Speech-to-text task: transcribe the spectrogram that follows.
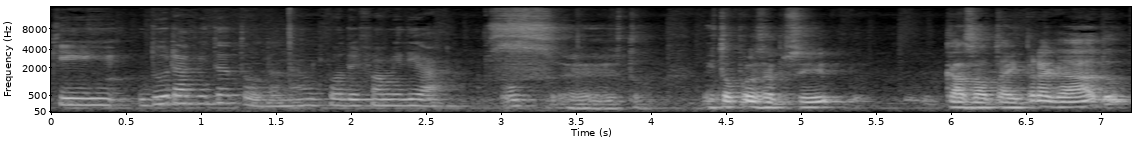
que dura a vida toda, né? O poder familiar. Certo. Então, por exemplo, se o casal está empregado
